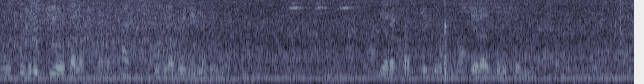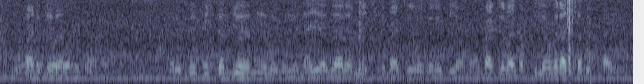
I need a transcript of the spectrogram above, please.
वो उसको सिर्फ़ जियो का लगता है। अच्छा। दूसरा कोई नहीं लगेगा। ये रख सकते थे तेरह सौ रुपये में। ये साढ़े तेरह सौ का। पर इसमें फीचर जो है ना ये देखो ये ढाई हज़ार एम एच की बैटरी वगैरह दिया हुआ है। बैटरी बैकअप के लिए वगैरह अच्छा दिखता है ये।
